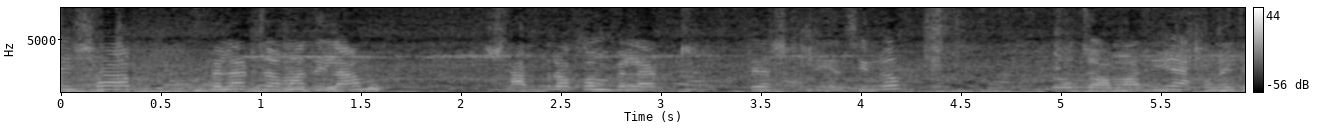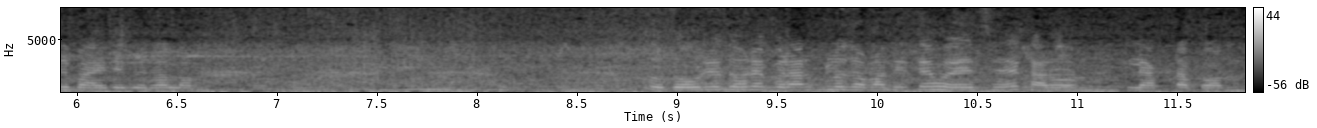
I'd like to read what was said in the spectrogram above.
এই সব ব্লাড জমা দিলাম। সাত রকম ব্লাড টেস্ট দিয়েছিল। তো জমা দিয়ে এখন এই যে বাইরে বেরালাম। তো দৌড়ে দৌড়ে ব্লাডগুলো জমা দিতে হয়েছে, কারণ ল্যাবটা বন্ধ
